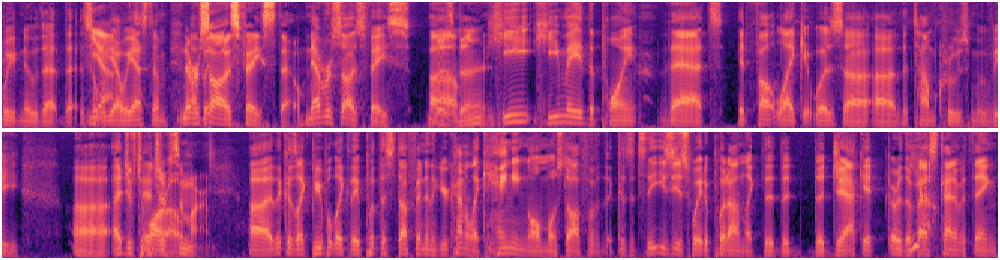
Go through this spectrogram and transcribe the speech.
we knew that. that so yeah. Yeah. we asked him. Never uh, saw his face though. Never saw his face. Um, buzz. He he made the point that it felt like it was uh, uh, the Tom Cruise movie uh, Edge of Edge of Tomorrow. Tomorrow. Uh, because like people like they put the stuff in and you're kind of like hanging almost off of because it's the easiest way to put on like the the, the jacket or the Yeah. vest kind of a thing,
